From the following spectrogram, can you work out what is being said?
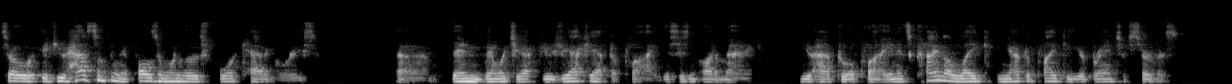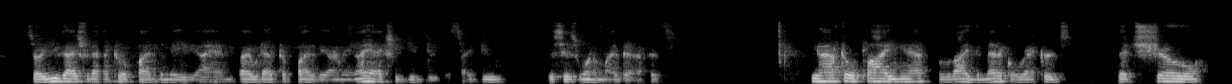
So if you have something that falls in one of those four categories, um, then, then what you have to do is you actually have to apply. This isn't automatic. You have to apply. And it's kind of like you have to apply to your branch of service. So you guys would have to apply to the Navy. I had I would have to apply to the Army. And I actually did do this. I do this is one of my benefits you have to apply and you have to provide the medical records that show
